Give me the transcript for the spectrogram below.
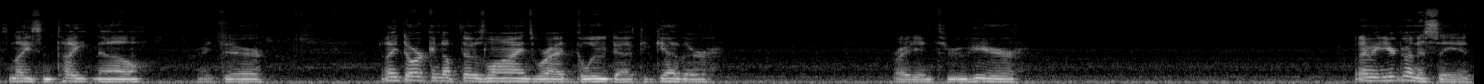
It's nice and tight now, right there. And I darkened up those lines where I'd glued that together right in through here. But I mean, you're going to see it.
